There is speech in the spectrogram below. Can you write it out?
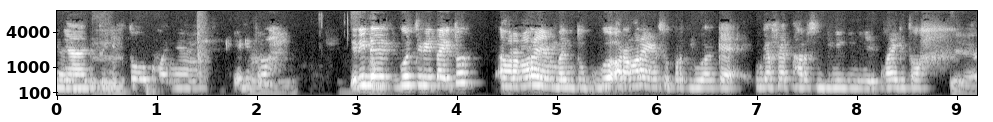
nya gitu-gitu pokoknya ya gitu lah Hmm. jadi dari gue cerita itu orang-orang yang bantu gue orang-orang yang support gue kayak nggak Feb harus gini-gini pokoknya gitu lah Iya.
